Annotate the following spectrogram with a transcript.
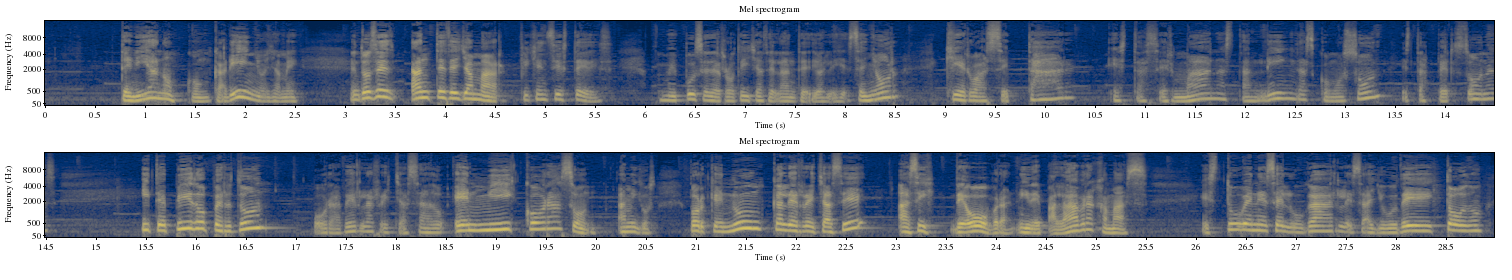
Tenía, no, con cariño llamé. Entonces, antes de llamar, fíjense ustedes, me puse de rodillas delante de Dios le dije, Señor, quiero aceptar estas hermanas tan lindas como son, estas personas, y te pido perdón por haberla rechazado en mi corazón, amigos, porque nunca le rechacé así, de obra, ni de palabra, jamás. Estuve en ese lugar, les ayudé y todo,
